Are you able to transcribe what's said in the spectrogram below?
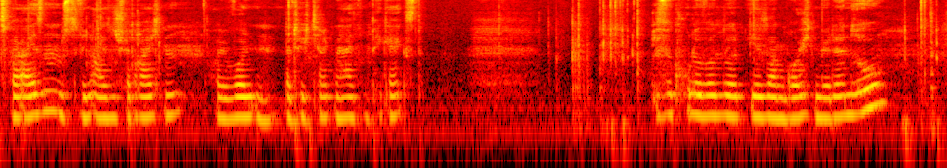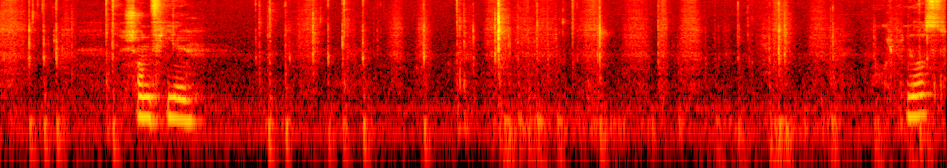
Zwei Eisen müsste den Eisenschwert reichen. Aber wir wollten natürlich direkt eine Eisenpickaxe. Wie viel Kohle würdet ihr sagen, bräuchten wir denn so? Schon viel. Oh, ich bin lost.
